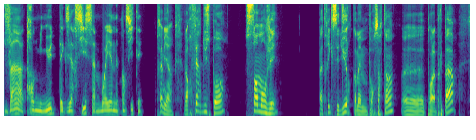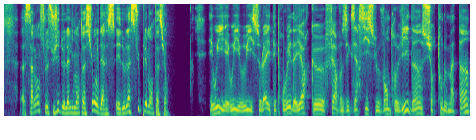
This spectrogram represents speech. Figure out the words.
20 euh, à 30 minutes d'exercice à moyenne intensité. Très bien. Alors faire du sport sans manger. Patrick, c'est dur quand même pour certains, euh, pour la plupart. Ça lance le sujet de l'alimentation et de la supplémentation. Et oui, et oui, et oui, cela a été prouvé d'ailleurs que faire vos exercices le ventre vide, hein, surtout le matin,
